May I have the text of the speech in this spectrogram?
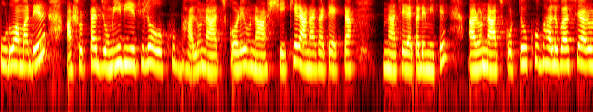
পুরো আমাদের আসরটা জমিয়ে দিয়েছিল। ও খুব ভালো নাচ করে, ও নাচ শেখে রানাঘাটে একটা নাচের একাডেমিতে। আরও নাচ করতেও খুব ভালোবাসে, আরও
